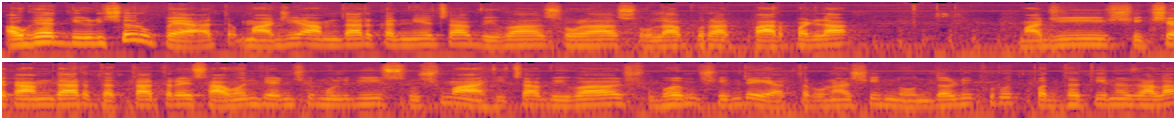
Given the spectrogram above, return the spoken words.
अवघ्या दीडशे रुपयात माजी आमदार कन्येचा विवाह सोहळा सोलापुरात पार पडला. माजी शिक्षक आमदार दत्तात्रय सावंत यांची मुलगी सुषमा हिचा विवाह शुभम शिंदे या तरुणाशी नोंदणीकृत पद्धतीनं झाला.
